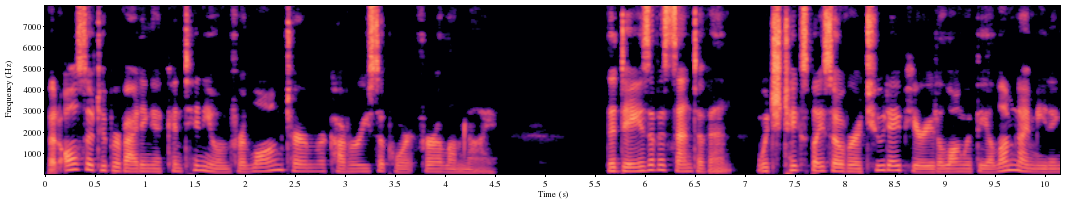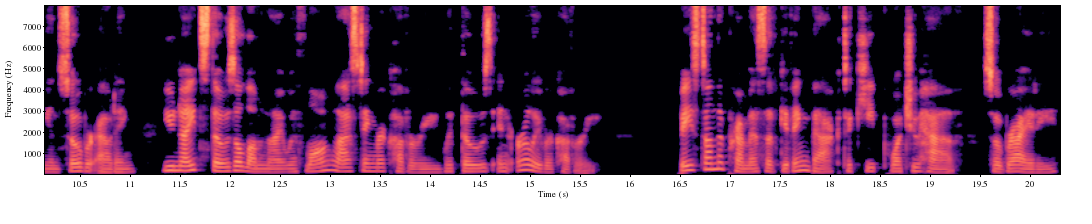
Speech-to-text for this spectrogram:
but also to providing a continuum for long term recovery support for alumni. The Days of Ascent event, which takes place over a two day period along with the alumni meeting and sober outing, unites those alumni with long lasting recovery with those in early recovery. Based on the premise of giving back to keep what you have, sobriety,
